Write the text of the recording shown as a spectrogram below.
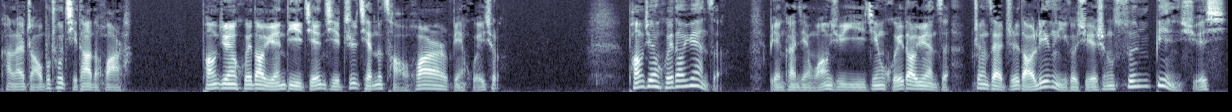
看来找不出其他的花了。庞涓回到原地，捡起之前的草花，便回去了。庞涓回到院子，便看见王许已经回到院子，正在指导另一个学生孙膑学习。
